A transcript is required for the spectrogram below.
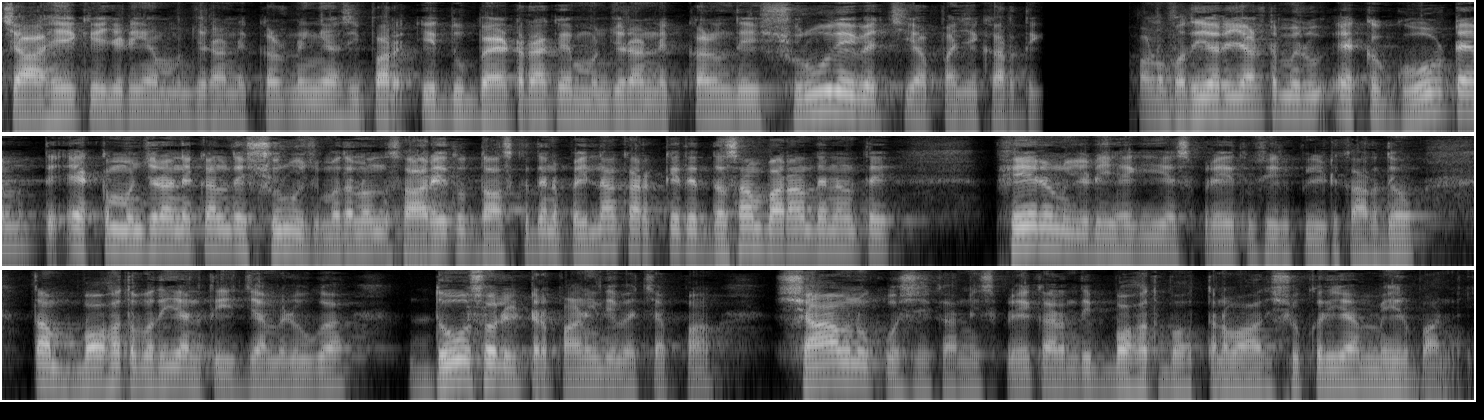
ਚਾਹੇ ਕਿ ਜਿਹੜੀਆਂ ਮੁੰਜਰਾ ਨਿਕਲ ਰਹੀਆਂ ਸੀ, ਪਰ ਇਹ ਤੋਂ ਬੈਟਰ ਆ ਕਿ ਮੁੰਜਰਾ ਨਿਕਲਣ ਦੇ ਸ਼ੁਰੂ ਦੇ ਵਿੱਚ ਹੀ ਆਪਾਂ ਜੇ ਕਰ ਦਈਏ। ਆਪਾਂ ਨੂੰ ਵਧੀਆ ਰਿਜ਼ਲਟ ਮਿਲੂ ਇੱਕ ਗੋਵ ਟਾਈਮ ਤੇ ਇੱਕ ਮੁੰਜਰਾ ਨਿਕਲਣ ਦੇ ਸ਼ੁਰੂ 'ਚ, ਮਤਲਬ ਸਾਰੇ ਤੋਂ 10 ਕੁ ਦਿਨ ਪਹਿਲਾਂ ਕਰਕੇ ਤੇ 10-12 ਦਿਨਾਂ ਤੇ ਫਿਰ ਉਹਨੂੰ ਜਿਹੜੀ ਹੈਗੀ ਹੈ ਸਪਰੇਅ ਤੁਸੀਂ ਰਿਪੀਟ ਕਰ ਦਿਓ, ਤਾਂ ਬਹੁਤ ਵਧੀਆ ਨਤੀਜਾ ਮਿਲੂਗਾ। 200 ਲੀਟਰ ਪਾਣੀ ਦੇ ਵਿੱਚ ਆਪਾਂ ਸ਼ਾਮ ਨੂੰ ਕੋਸ਼ਿਸ਼ ਕਰਨੀ ਸਪਰੇਅ ਕਰਨ ਦੀ। ਬਹੁਤ ਬਹੁਤ ਧੰਨਵਾਦ, ਸ਼ੁਕਰੀਆ, ਮਿਹਰਬਾਨੀ।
